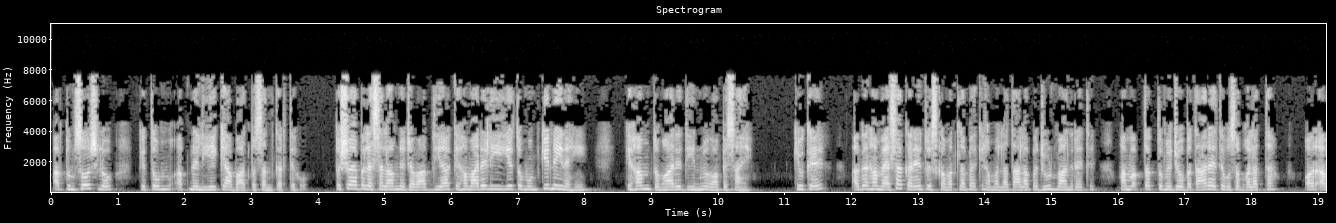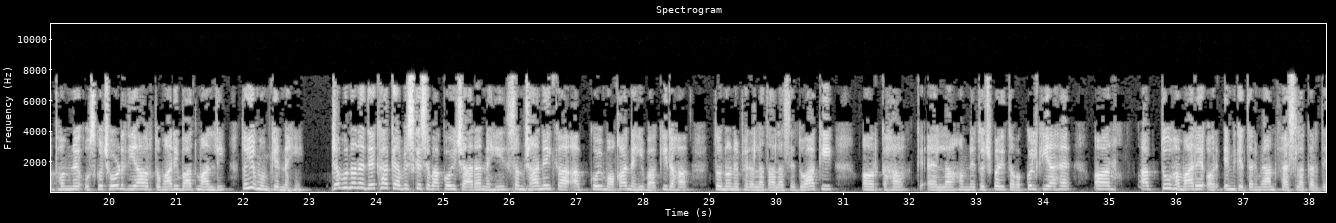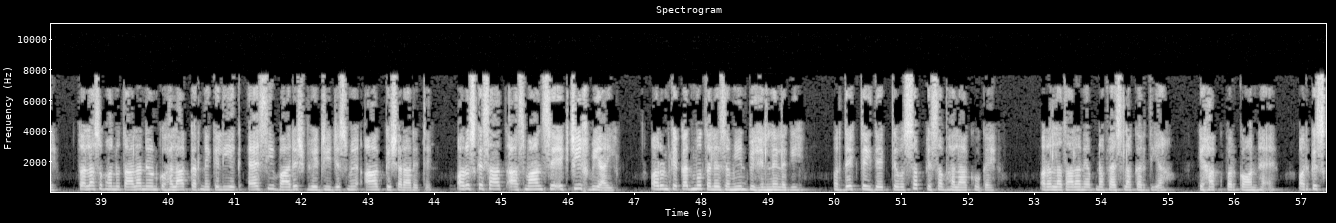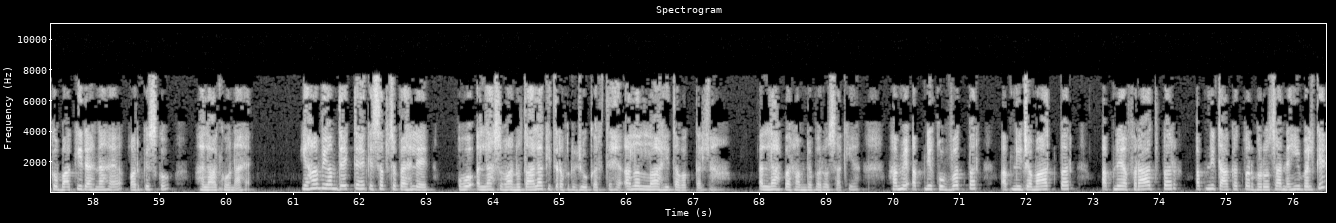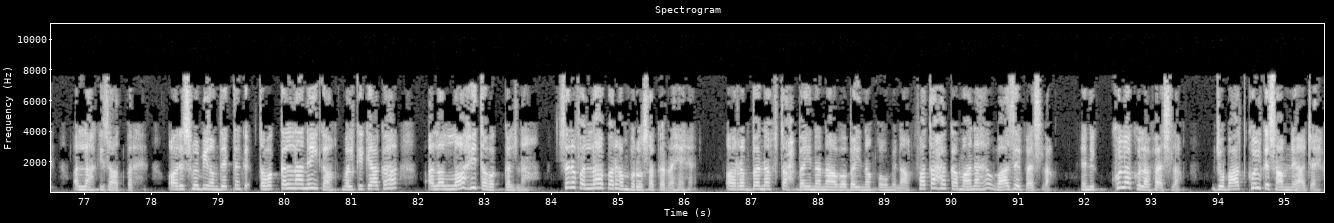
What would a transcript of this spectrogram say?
اب تم سوچ لو کہ تم اپنے لیے کیا بات پسند کرتے ہو۔ تو شعیب علیہ السلام نے جواب دیا کہ ہمارے لیے یہ تو ممکن ہی نہیں کہ ہم تمہارے دین میں واپس آئیں۔ کیونکہ اگر ہم ایسا کریں تو اس کا مطلب ہے کہ ہم اللہ تعالیٰ پر جھوٹ باندھ رہے تھے۔ ہم اب تک تمہیں جو بتا رہے تھے وہ سب غلط تھا۔ اور اب ہم نے اس کو چھوڑ دیا اور تمہاری بات مان لی تو یہ ممکن نہیں۔ جب انہوں نے دیکھا کہ اب اس کے سوا کوئی چارہ نہیں، سمجھانے کا اب کوئی موقع نہیں باقی رہا، تو انہوں نے پھر اللہ تعالیٰ سے دعا کی اور کہا کہ اے اللہ، ہم نے تجھ پر ہی توکل کیا ہے اور اب تو ہمارے اور ان کے درمیان فیصلہ کر دے۔ تو اللہ سبحان تعالیٰ نے ان کو ہلاک کرنے کے لیے ایک ایسی بارش بھیجی جس میں آگ کے شرارے تھے۔ اور اس کے ساتھ آسمان سے ایک چیخ بھی آئی اور ان کے قدموں تلے زمین بھی ہلنے لگی اور دیکھتے ہی دیکھتے وہ سب کے سب ہلاک ہو گئے۔ اور اللہ تعالیٰ نے اپنا فیصلہ کر دیا کہ حق پر کون ہے اور کس کو باقی رہنا ہے اور کس کو ہلاک ہونا ہے۔ یہاں بھی ہم دیکھتے ہیں کہ سب سے پہلے وہ اللہ سبحان تعالیٰ کی طرف رجوع کرتے ہیں اللہ ہی توکلنا۔ اللہ پر ہم نے بھروسہ کیا۔ ہمیں اپنی قوت پر، اپنی جماعت پر، اپنے افراد پر، اپنی طاقت پر بھروسہ نہیں، بلکہ اللہ کی ذات پر ہے۔ اور اس میں بھی ہم دیکھتے ہیں کہ توکلنا نہیں کہا، بلکہ کیا کہا؟ اللہ ہی توکلنا۔ صرف اللہ پر ہم بھروسہ کر رہے ہیں۔ اور رب نفتح بیننا و بین قومنا۔ فتح کا مانا ہے واضح فیصلہ یعنی کھلا کھلا فیصلہ، جو بات کھل کے سامنے آ جائے۔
